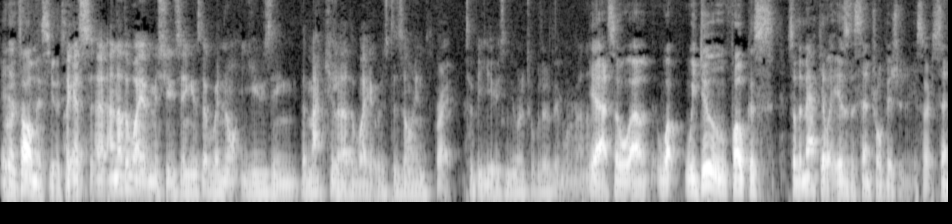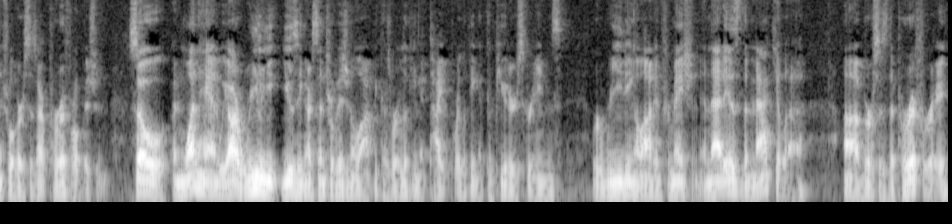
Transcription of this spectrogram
Right? It's all misuse. I guess uh, another way of misusing is that we're not using the macula the way it was designed. Right. To be used, and you want to talk a little bit more about that? Yeah. So uh, what we do focus. So the macula is the central vision. It's our central versus our peripheral vision. So, on one hand, we are really using our central vision a lot because we're looking at type, we're looking at computer screens, we're reading a lot of information, and that is the macula uh, versus the periphery.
